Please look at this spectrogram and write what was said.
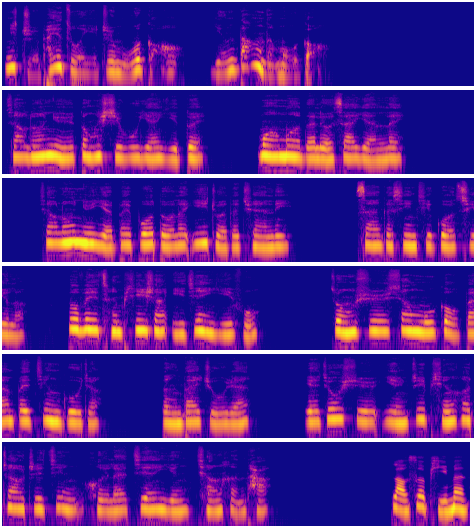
你只配做一只母狗，淫荡的母狗。小龙女顿时无言以对，默默的流下眼泪。小龙女也被剥夺了衣着的权利。三个星期过去了，都未曾披上一件衣服，总是像母狗般被禁锢着，等待主人，也就是尹志平和赵志敬回来奸淫强狠他。老色皮们，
